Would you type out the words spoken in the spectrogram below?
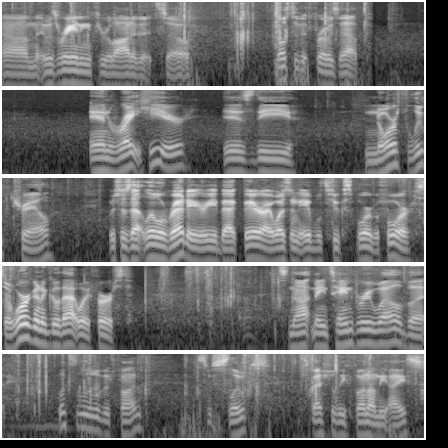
Um, it was raining through a lot of it, so most of it froze up. And right here is the North Loop Trail, which is that little red area back there I wasn't able to explore before. So we're gonna go that way first. It's not maintained very well, but looks a little bit fun. Some slopes, especially fun on the ice.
